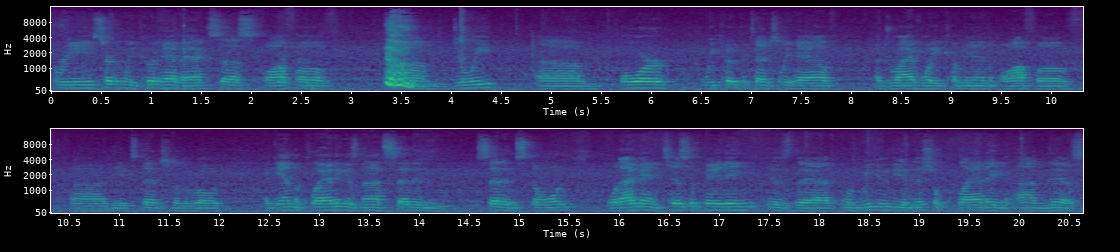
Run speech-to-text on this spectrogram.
three certainly could have access off of, um, Dewey. Um, or we could potentially have a driveway come in off of, uh, the extension of the road. Again, the planning is not set in, set in stone. What I'm anticipating is that when we do the initial platting on this,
